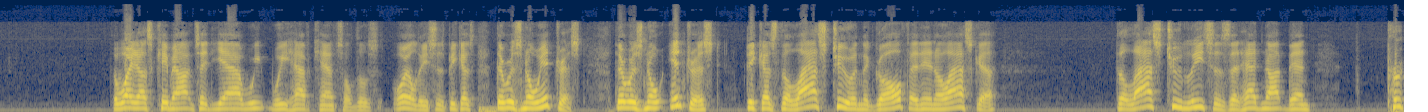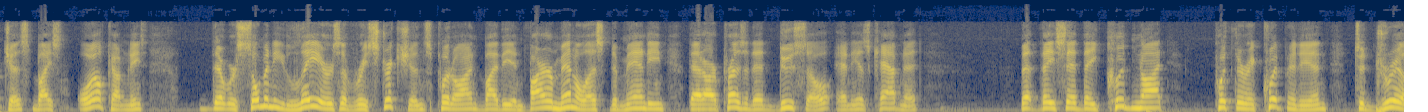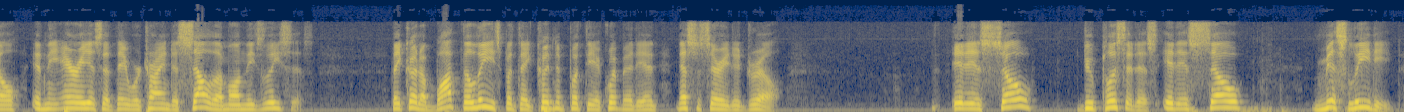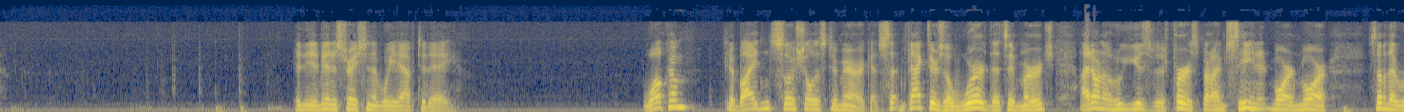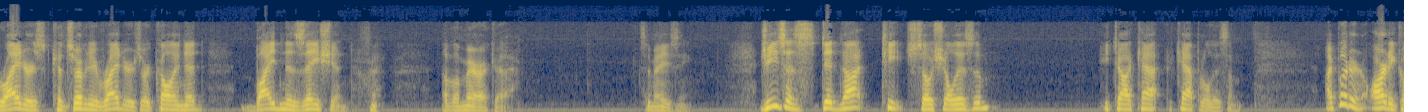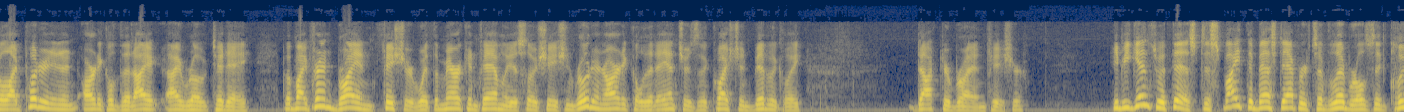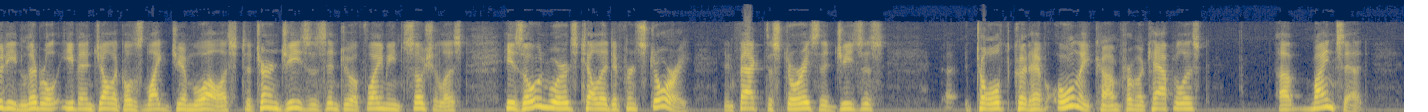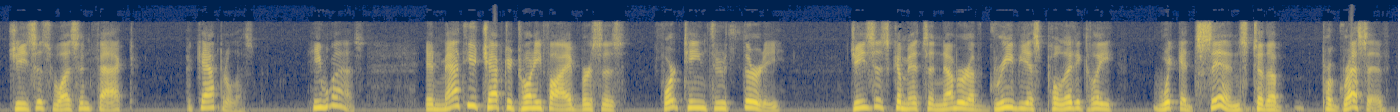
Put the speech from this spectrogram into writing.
the White House came out and said, yeah, we, we have canceled those oil leases because there was no interest. There was no interest because the last two in the Gulf and in Alaska, the last two leases that had not been purchased by oil companies, there were so many layers of restrictions put on by the environmentalists demanding that our president do so and his cabinet that they said they could not put their equipment in to drill in the areas that they were trying to sell them on these leases. They could have bought the lease, but they couldn't have put the equipment in necessary to drill. It is so duplicitous. It is so misleading in the administration that we have today. Welcome to Biden's socialist America. In fact, there's a word that's emerged. I don't know who used it first, but I'm seeing it more and more. Some of the writers, conservative writers, are calling it Bidenization of America. It's amazing. Jesus did not teach socialism. He taught cap- capitalism. I put an article, I put it in an article that I, I wrote today, but my friend Brian Fisher with American Family Association wrote an article that answers the question biblically, Dr. Brian Fisher. He begins with this, despite the best efforts of liberals, including liberal evangelicals like Jim Wallis, to turn Jesus into a flaming socialist, his own words tell a different story. In fact, the stories that Jesus uh, told could have only come from a capitalist uh, mindset. Jesus was, in fact, a capitalist. He was. In Matthew chapter 25, verses 14 through 30, Jesus commits a number of grievous politically wicked sins to the progressive,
